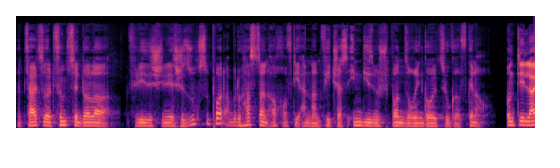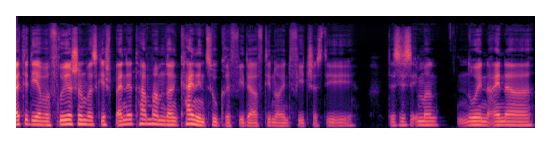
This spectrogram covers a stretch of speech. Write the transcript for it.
dann zahlst du halt 15 Dollar für diese chinesische Suchsupport, aber du hast dann auch auf die anderen Features in diesem Sponsoring Gold Zugriff, genau. Und die Leute, die aber früher schon was gespendet haben, haben dann keinen Zugriff wieder auf die neuen Features. Die, das ist immer nur in einer,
